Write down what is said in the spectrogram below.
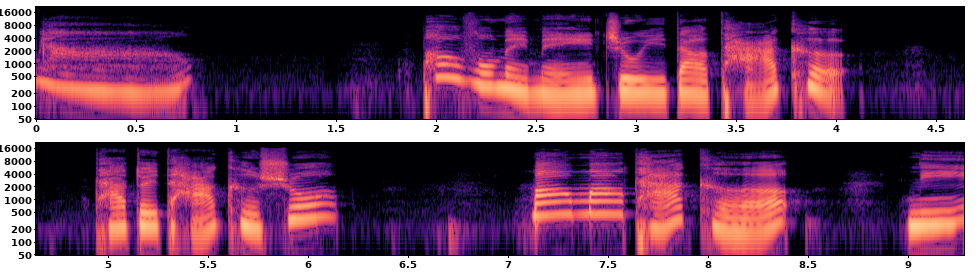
喵。泡芙美眉注意到塔可，他对塔可说：“猫猫塔可，你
